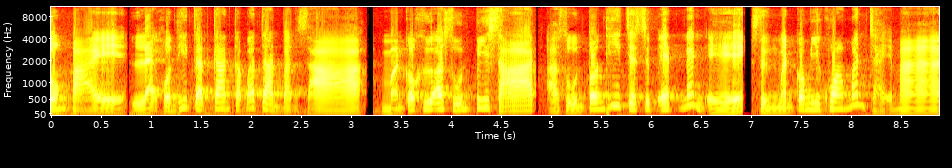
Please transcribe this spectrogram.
ลงไป และคนที่จัดการกับอาจารย์บันซามันก็คืออสูรปีศาจอสูรตนที่ 71 นั่นเอง ซึ่งมันก็มีความมั่นใจมาก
